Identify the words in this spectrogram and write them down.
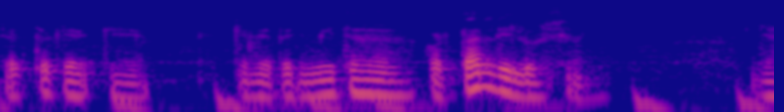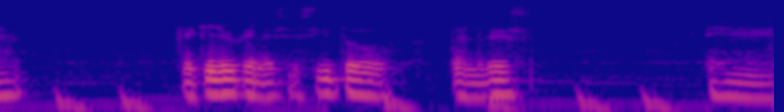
¿cierto? Que, que- que me permita cortar la ilusión. ¿ya? Que aquello que necesito tal vez eh,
